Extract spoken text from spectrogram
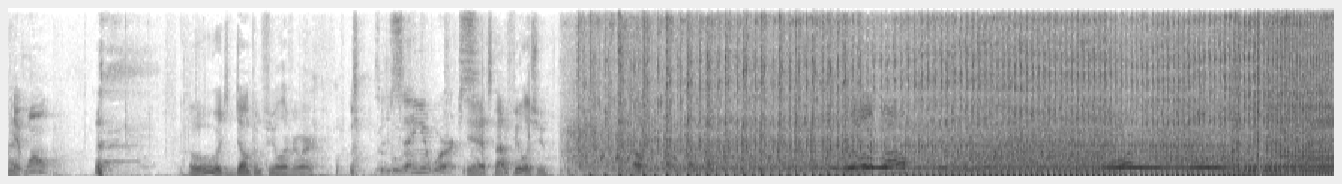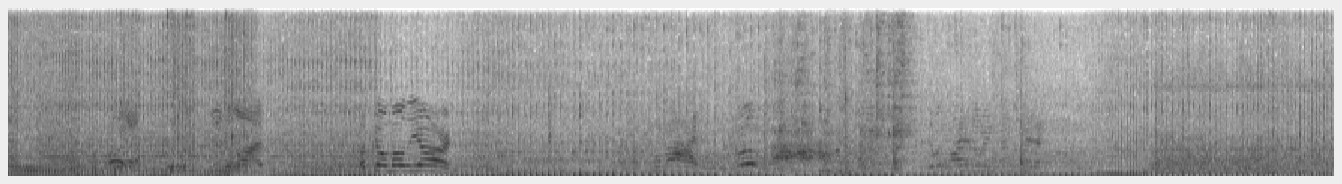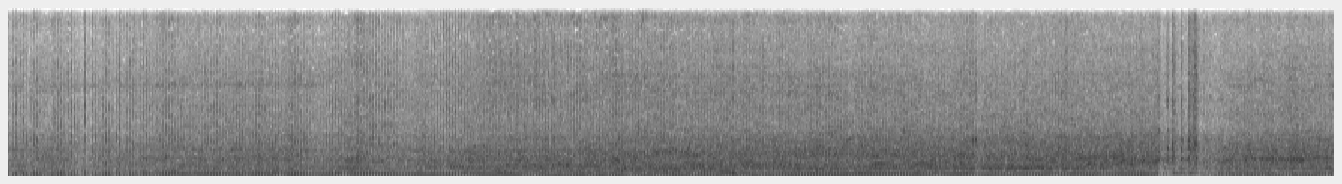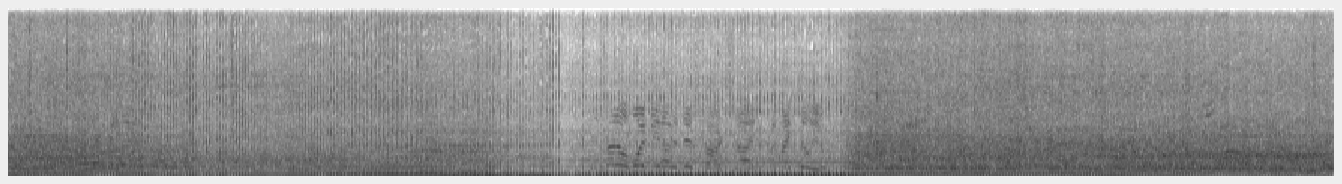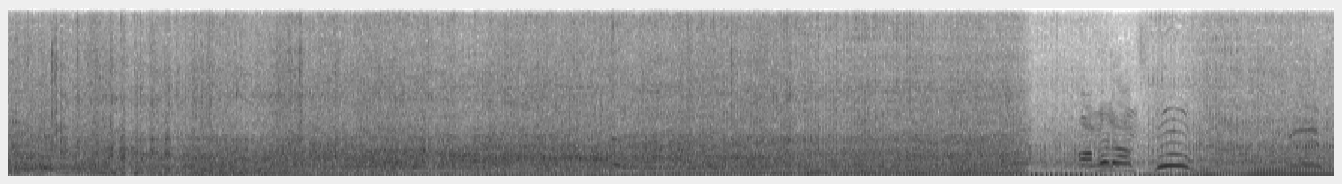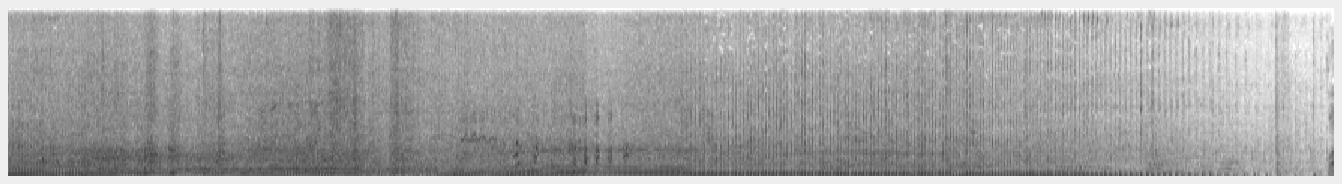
It won't. Oh, it's dumping fuel everywhere. Just saying it works. Yeah, it's not a fuel issue. Oh. Do a little throttle. Oh yeah, she's alive. Let's go mow the yard. Come on. Oh. It was quieter than we anticipated.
